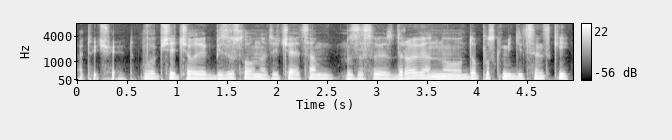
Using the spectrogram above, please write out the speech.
отвечает? Вообще человек, безусловно, отвечает сам за свое здоровье, но допуск медицинский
